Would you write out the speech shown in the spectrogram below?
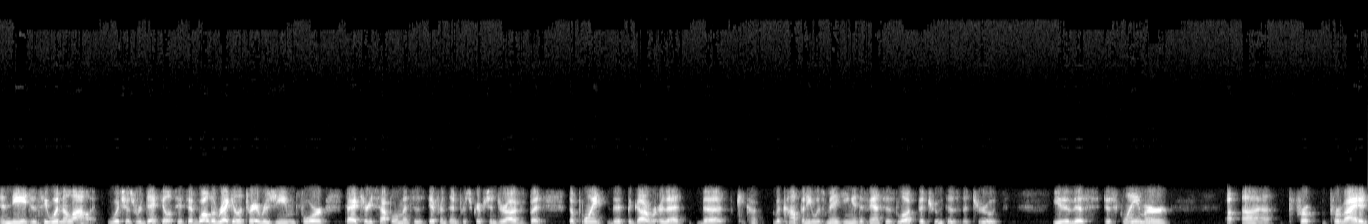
And the agency wouldn't allow it, which is ridiculous. They said, well, the regulatory regime for dietary supplements is different than prescription drugs, but the point that the gov- that the the company was making in defense is, look, the truth is the truth. Either this disclaimer uh, uh pro- provided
